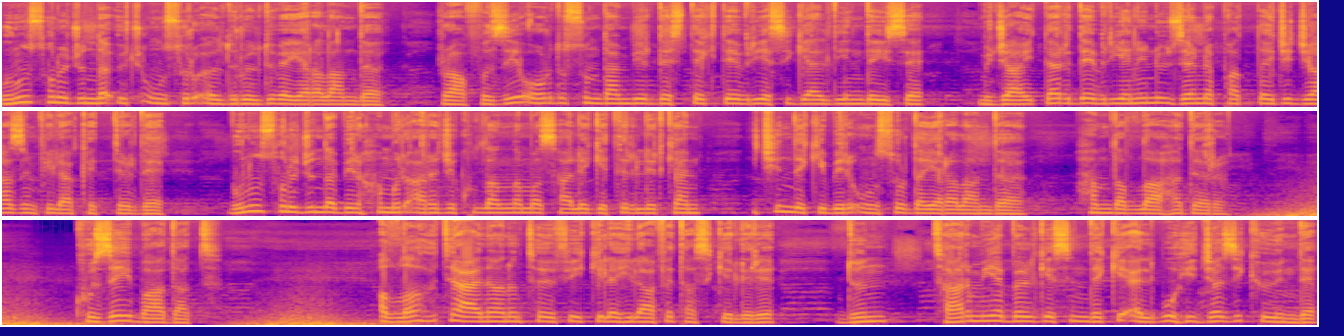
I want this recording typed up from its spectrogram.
Bunun sonucunda 3 unsur öldürüldü ve yaralandı. Rafizi ordusundan bir destek devriyesi geldiğinde ise mücahitler devriyenin üzerine patlayıcı cihaz infilak ettirdi. Bunun sonucunda bir hamur aracı kullanılamaz hale getirilirken içindeki bir unsur da yaralandı. Hamdallah'adır. Kuzey Bağdat Allahü Teala'nın tevfikiyle hilafet askerleri dün Tarmiye bölgesindeki Elbu Hicazi köyünde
